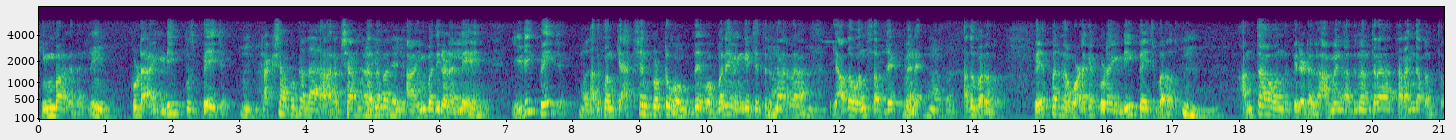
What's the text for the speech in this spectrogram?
ಹಿಂಭಾಗದಲ್ಲಿ. ಕೂಡ ಇಡೀ ಪೇಜ್ ರಕ್ಷಾಪುಟದ ರಕ್ಷಾ ಪುಟದ ರಕ್ಷಾಪುಟದ. ಆ ಹಿಂಬದಿಗಳಲ್ಲಿ ಇಡೀ ಪೇಜ್. ಅದಕ್ಕೊಂದು ಕ್ಯಾಪ್ಷನ್ ಕೊಟ್ಟು ಒಬ್ಬನೇ ಒಬ್ಬನೇ ವ್ಯಂಗ್ಯ ಚಿತ್ರಕಾರರ ಯಾವುದೋ ಒಂದು ಸಬ್ಜೆಕ್ಟ್ ಮೇಲೆ ಅದು ಬರೋದು. ಪೇಪರ್ನ ಒಳಗೆ ಕೂಡ ಇಡೀ ಪೇಜ್ ಬರೋದು. ಅಂತ ಒಂದು ಪೀರಿಯಡ್ ಅಲ್ಲ. ಆಮೇಲೆ ಅದ ನಂತರ ತರಂಗ ಬಂತು.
